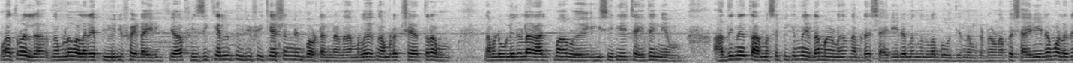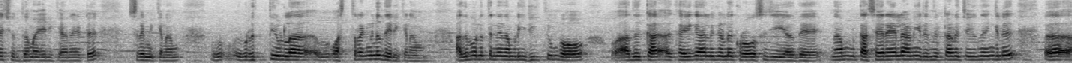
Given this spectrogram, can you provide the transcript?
മാത്രമല്ല നമ്മൾ വളരെ പ്യൂരിഫൈഡ് ആയിരിക്കുക. ഫിസിക്കൽ പ്യൂരിഫിക്കേഷൻ ഇമ്പോർട്ടന്റ് ആണ്. നമ്മൾ നമ്മുടെ ക്ഷേത്രം നമ്മുടെ ഉള്ളിലുള്ള ആത്മാവ് ഈശ്വരീയ ചൈതന്യം അതിനെ താമസിപ്പിക്കുന്ന ഇടമാണ് നമ്മുടെ ശരീരം എന്നുള്ള ബോധ്യം നമുക്കുണ്ടാവണം. അപ്പോൾ ശരീരം വളരെ ശുദ്ധമായിരിക്കാനായിട്ട് ശ്രമിക്കണം. വൃത്തിയുള്ള വസ്ത്രങ്ങൾ ധരിക്കണം. അതുപോലെ തന്നെ നമ്മൾ ഇരിക്കുമ്പോൾ അത് കൈകാലുകൾ ക്രോസ് ചെയ്യാതെ നാം കസേരയിലാണ് ഇരുന്നിട്ടാണ് ചെയ്യുന്നതെങ്കിൽ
